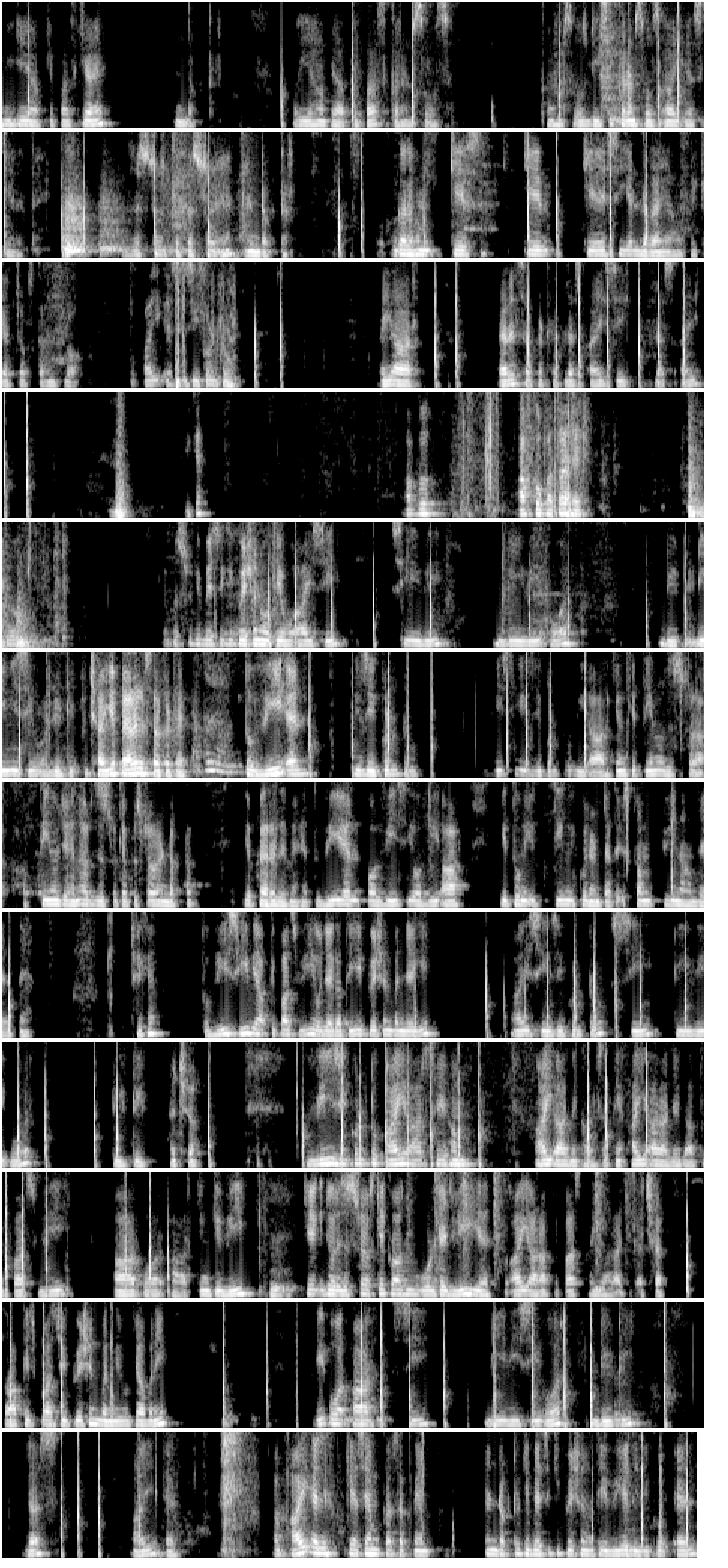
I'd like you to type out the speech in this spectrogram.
ये आपके पास क्या है? इंडक्टर। और यहाँ पे आपके पास current source current source DC current source I S के रहते हैं। Resistor capacitor and inductor. तो अगर हम केस, के के सी एल लगाए यहाँ पे कैचअप्स करंट लॉ तो I S is equal to I R parallel circuit है plus I C plus I ठीक है? अब आपको पता है जो कैपेसिटर की बेसिक इक्वेशन होती है वो I C C V D V और D T D V C और डी टी अच्छा ये पैरल सर्किट है। तो V L is equal to V C is equal to V R क्योंकि तीनों रजिस्टर आप तीनों जो है ना रजिस्टर कैपेसिटर और इंडक्टर ये पैरेलल में है तो वी एल और वी सी और वी आर ये तो तीनों इक्वलेंट है तो इसका हम वी नाम दे देते हैं। ठीक है? तो वी सी भी आपके पास वी हो जाएगा तो ये इक्वेशन बन जाएगी I C is equal to C T V over T T अच्छा। V is equal to I R से हम आई आर निकाल सकते हैं। आई आर आ जाएगा आपके पास वी आर और आर क्योंकि वी के जो रजिस्टर है, उसके क्रॉस भी वोल्टेज वी है तो आई आर आपके पास आई आर आ जाएगा। अच्छा तो आपके पास जो इक्वेशन बन गई, वो क्या बनी? वी और R C D V C और D T plus I L अब आई एल कैसे हम कर सकते हैं? इंडक्टर की बेसिक इक्वेशन होती है V L is equal to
